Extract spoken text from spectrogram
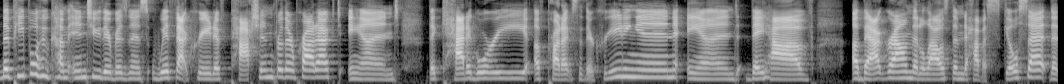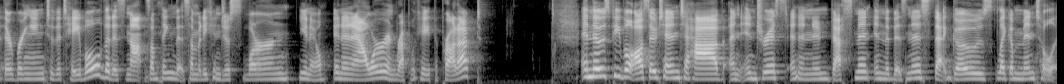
the people who come into their business with that creative passion for their product and the category of products that they're creating in, and they have a background that allows them to have a skill set that they're bringing to the table that is not something that somebody can just learn, you know, in an hour and replicate the product. And those people also tend to have an interest and an investment in the business that goes like a mental,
